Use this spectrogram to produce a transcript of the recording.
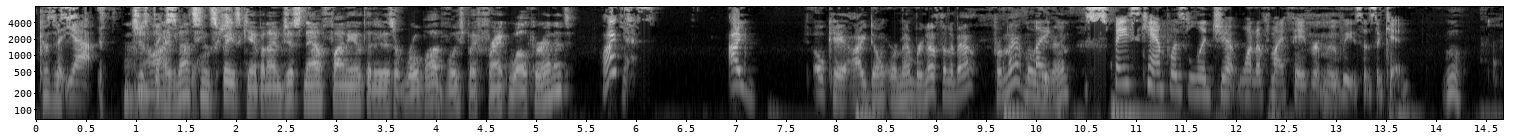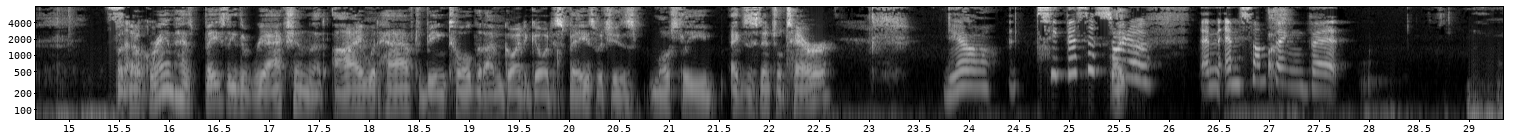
Because it's yeah. it's just No, I have not seen Space Camp, and I'm just now finding out that it is a robot voiced by Frank Welker in it. What? Yes. I okay. I don't remember nothing about from that movie. Like, then Space Camp was legit one of my favorite movies as a kid. Hmm. But So- no, Graham has basically the reaction that I would have to being told that I'm going to go into space, which is mostly existential terror. yeah, See, this is sort Like- of and and something that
